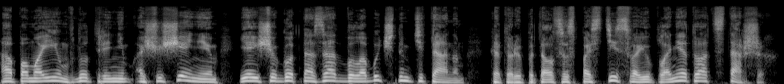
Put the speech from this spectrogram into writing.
А по моим внутренним ощущениям, я еще год назад был обычным титаном, который пытался спасти свою планету от старших.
